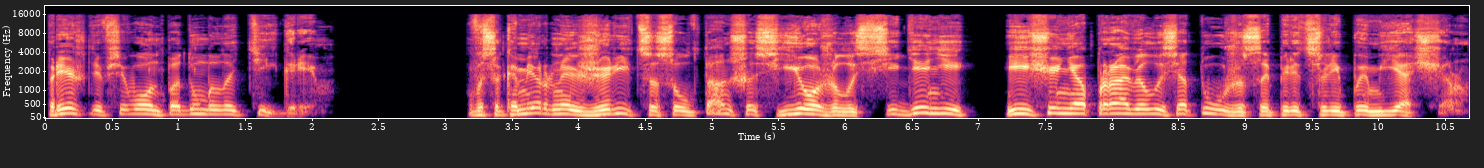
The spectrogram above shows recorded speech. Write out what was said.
Прежде всего он подумал о тигре. Высокомерная жрица-султанша съежилась с сидений и еще не оправилась от ужаса перед слепым ящером.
